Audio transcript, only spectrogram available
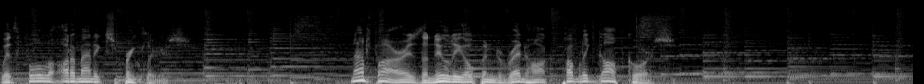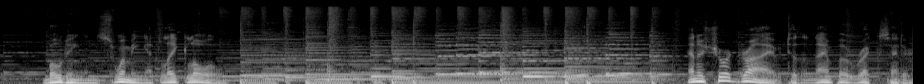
with full automatic sprinklers. Not far is the newly opened Red Hawk Public Golf Course. Boating and swimming at Lake Lowell. And a short drive to the Nampa Rec Center.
